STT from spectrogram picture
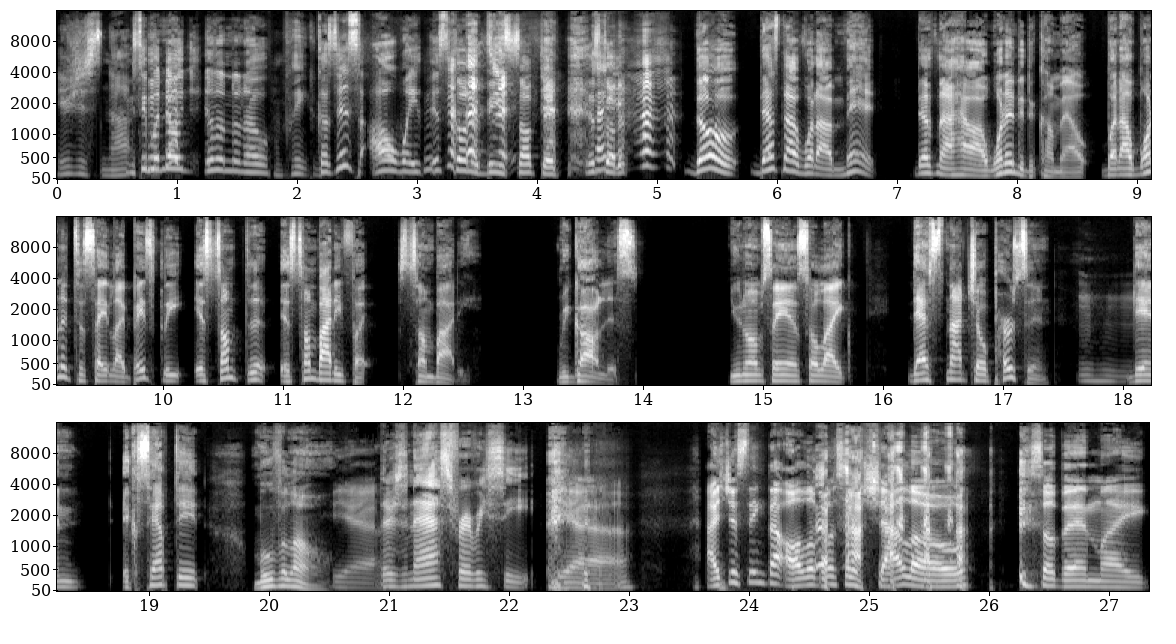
You're just not. you not see but no no no no. No because it's always it's gonna be something it's gonna no that's not what i meant. That's not how i wanted it to come out. But i wanted to say like basically it's something it's somebody for somebody regardless. You know what i'm saying? So like that's not your person. Mhm. then accept it, move along. Yeah. There's an ass for every seat. yeah. I just think that all of us are shallow. so then, like,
